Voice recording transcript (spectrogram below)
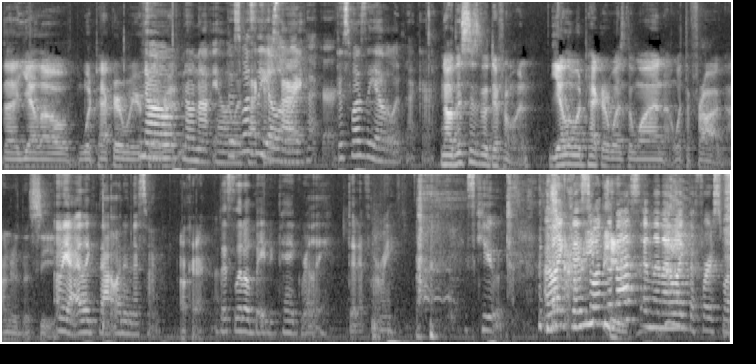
the yellow woodpecker were your No, favorite. no, no, not yellow This was the yellow sorry. woodpecker. This was the yellow woodpecker. No, this is the different one. Yellow woodpecker was the one with the frog under the sea. Oh yeah, I like that one and this one. Okay. This little baby pig really did it for me. He's cute. I like this one the creepy. best, and then I like the first one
